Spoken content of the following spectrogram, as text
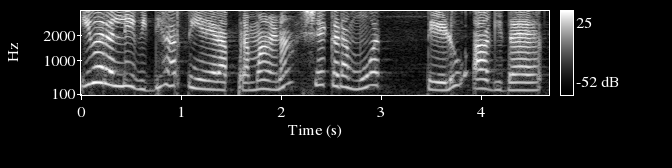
ಇವರಲ್ಲಿ ವಿದ್ಯಾರ್ಥಿನಿಯರ ಪ್ರಮಾಣ ಶೇಕಡ ಮೂವತ್ತೇಳು ಆಗಿದೆ.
